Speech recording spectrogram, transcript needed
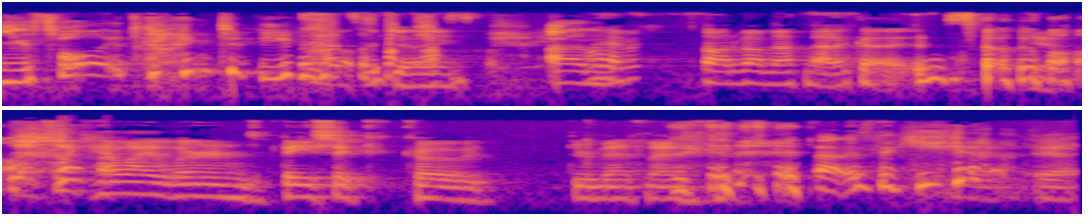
useful it's going to be for That's what we're awesome. doing. Um, I haven't thought about Mathematica in so yeah, long. That's like how I learned basic code through Mathematica. that was the key. Yeah, yeah.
